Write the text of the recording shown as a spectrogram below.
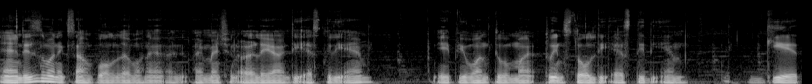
And this is one example, the one I, I mentioned earlier, the SDDM if you want to to install the SDDM git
